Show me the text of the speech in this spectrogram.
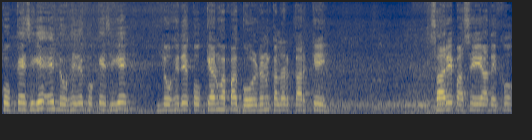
ਕੋਕੇ ਸੀਗੇ, ਇਹ ਲੋਹੇ ਦੇ ਕੋਕੇ ਸੀਗੇ। ਲੋਹੇ ਦੇ ਕੋਕਿਆਂ ਨੂੰ ਆਪਾਂ 골ਡਨ ਕਲਰ ਕਰਕੇ ਸਾਰੇ ਪਾਸੇ ਆ ਦੇਖੋ,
